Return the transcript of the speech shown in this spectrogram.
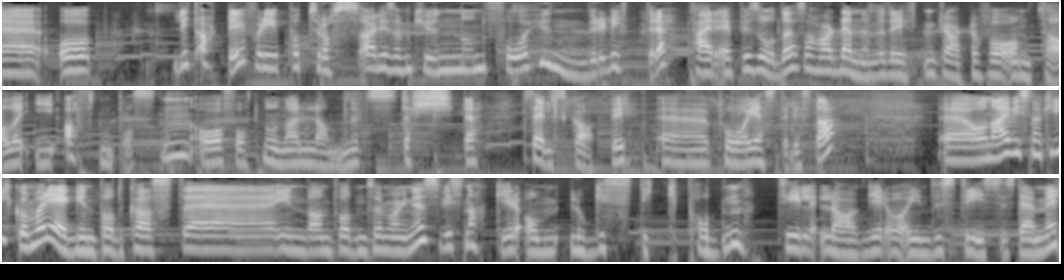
Eh, og litt artig, fordi på tross av liksom kun noen få hundre lyttere per episode, så har denne bedriften klart å få omtale i Aftenposten og fått noen av landets største selskaper eh, på gjestelista. Eh, og nei, vi snakker ikke om vår egen podkast, eh, Innbandpodden, Tor Magnus. Vi snakker om logistikkpodden til lager- og industrisystemer.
